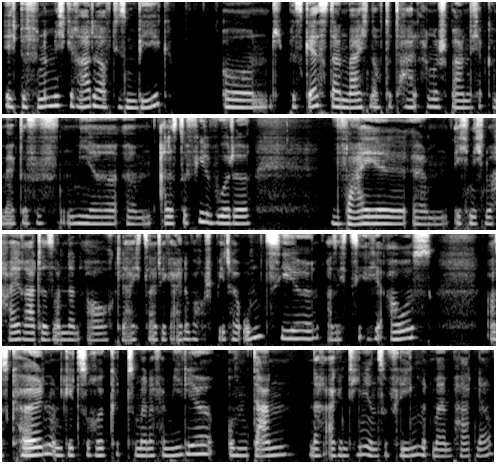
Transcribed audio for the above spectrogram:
ich befinde mich gerade auf diesem Weg und bis gestern war ich noch total angespannt. Ich habe gemerkt, dass es mir ähm, alles zu viel wurde, weil ähm, ich nicht nur heirate, sondern auch gleichzeitig eine Woche später umziehe. Also ich ziehe hier aus, aus Köln und gehe zurück zu meiner Familie, um dann nach Argentinien zu fliegen mit meinem Partner.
